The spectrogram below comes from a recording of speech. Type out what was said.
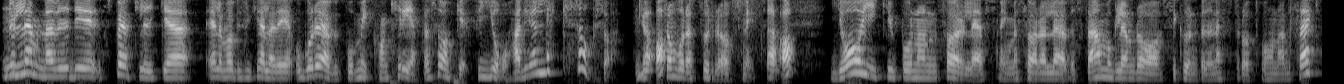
Nu lämnar vi det spöklika, eller vad vi ska kalla det, och går över på mer konkreta saker. För jag hade ju en läxa också. Ja. Från våra förra avsnitt. Ja. Jag gick ju på någon föreläsning med Sara Lövestam och glömde av sekunden efteråt vad hon hade sagt.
